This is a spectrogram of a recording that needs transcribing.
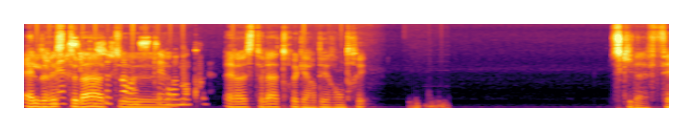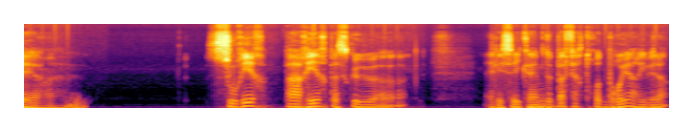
Elle reste là à te... Vraiment cool. Elle reste là à te regarder rentrer. Ce qu'il a fait euh, sourire, pas rire, parce que euh, elle essaye quand même de pas faire trop de bruit arriver là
